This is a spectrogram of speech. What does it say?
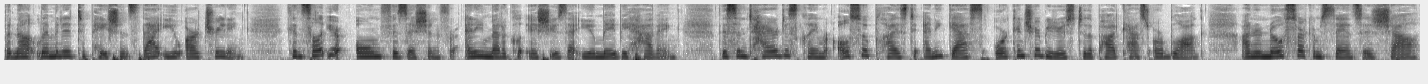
but not limited to patients that you are treating. Consult your own physician for any medical issues that you may be having. This entire disclaimer also applies to any guests or or contributors to the podcast or blog. Under no circumstances shall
